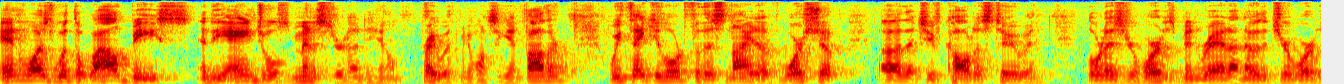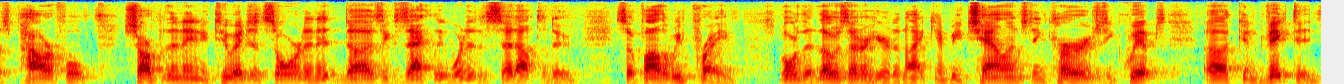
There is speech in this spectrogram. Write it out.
and was with the wild beasts, and the angels ministered unto him. Pray with me once again. Father, we thank you, Lord, for this night of worship uh, that you've called us to. And Lord, as your word has been read, I know that your word is powerful, sharper than any two edged sword, and it does exactly what it is set out to do. So, Father, we pray, Lord, that those that are here tonight can be challenged, encouraged, equipped, uh, convicted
